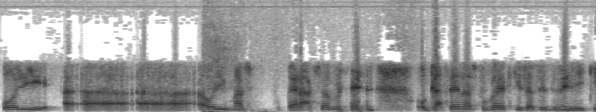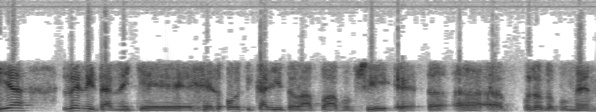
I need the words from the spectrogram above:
όλοι, α, α, όλοι μας που περάσαμε, ο καθένας που βρέθηκε σε αυτή την ηλικία δεν ήταν και ό,τι καλύτερο από άποψη, ε, ε, ε, πώς θα το πούμε,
